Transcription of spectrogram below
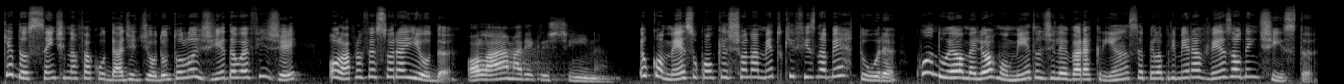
que é docente na Faculdade de Odontologia da UFG. Olá, professora Hilda. Olá, Maria Cristina. Eu começo com o questionamento que fiz na abertura. Quando é o melhor momento de levar a criança pela primeira vez ao dentista?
